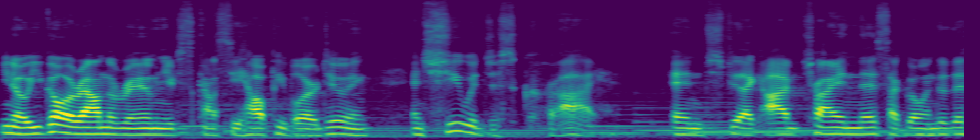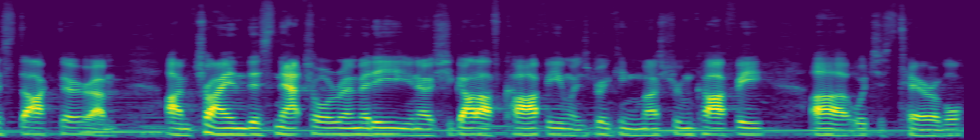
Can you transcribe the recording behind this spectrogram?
you know, you go around the room and you just kind of see how people are doing. And she would just cry and just be like, I'm trying this. I go into this doctor. I'm I'm trying this natural remedy. You know, she got off coffee and was drinking mushroom coffee, uh, which is terrible.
